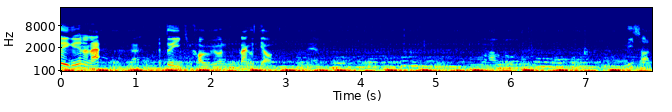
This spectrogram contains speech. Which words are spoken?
ตุยก็ยืนนั่นแหละนะไอ้ตุยกินข้าวอยู่ร้านก๋วยเตี๋ยวนี่ยก็ห้ามดูรีสอร์ท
